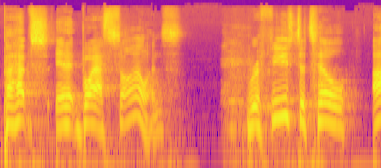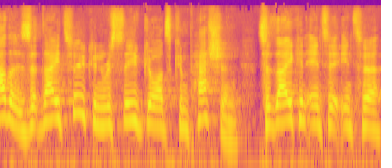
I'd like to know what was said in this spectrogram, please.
perhaps by our silence, refuse to tell others that they too can receive God's compassion so they can enter into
